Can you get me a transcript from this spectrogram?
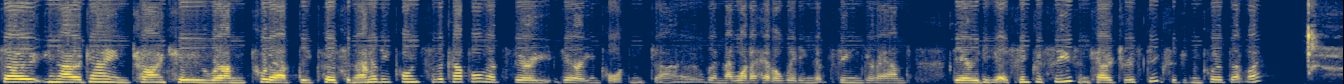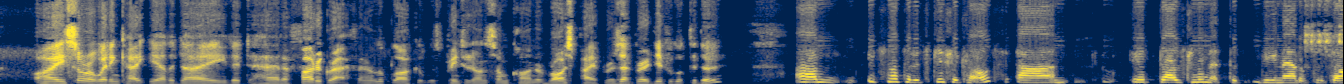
So, you know, again, trying to um, pull out the personality points of the couple, that's very, very important uh, when they want to have a wedding that's themed around their idiosyncrasies and characteristics, if you can put it that way. I saw a wedding cake the other day that had a photograph and it looked like it was printed on some kind of rice paper. Is that very difficult to do? Um, it's not that it's difficult. Um, it does limit the, the amount of design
